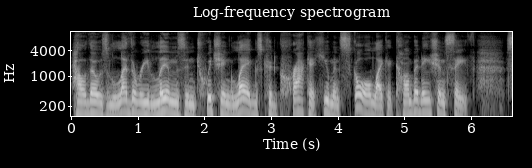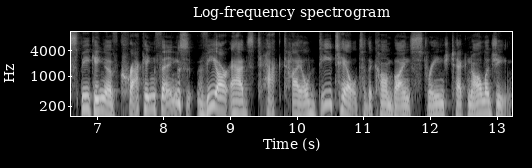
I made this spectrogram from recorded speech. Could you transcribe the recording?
how those leathery limbs and twitching legs could crack a human skull like a combination safe. Speaking of cracking things, VR adds tactile detail to the Combine's strange technology.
